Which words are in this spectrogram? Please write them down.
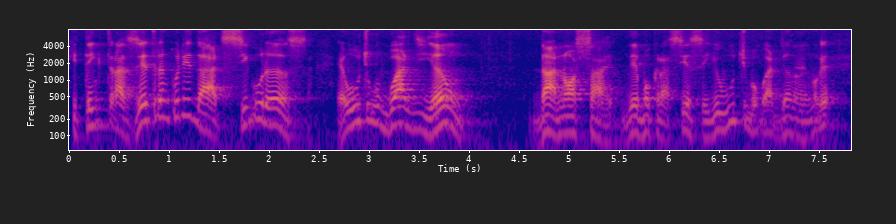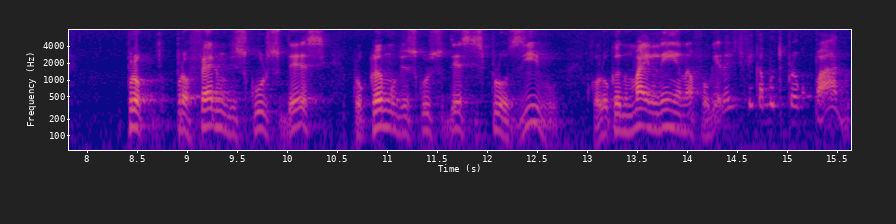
que tem que trazer tranquilidade, segurança, é o último guardião da nossa democracia, seria o último guardião da democracia, pro, profere um discurso desse, proclama um discurso desse explosivo, colocando mais lenha na fogueira, a gente fica muito preocupado.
